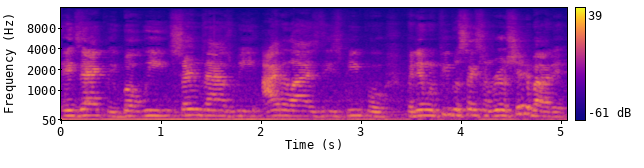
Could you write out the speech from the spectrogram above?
exactly. But we certain times we idolize these people, but then when people say some real shit about it,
